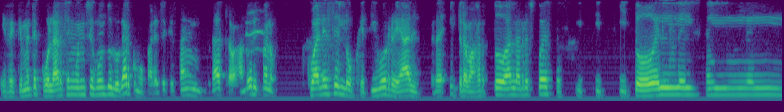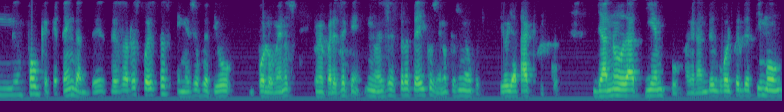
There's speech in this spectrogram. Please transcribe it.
efectivamente colarse en un segundo lugar, como parece que están trabajando. Bueno, cuál es el objetivo real y trabajar todas las respuestas y, todo el, enfoque que tengan de, esas respuestas en ese objetivo, por lo menos que me parece que no es estratégico, sino que es un objetivo ya táctico. Ya no da tiempo a grandes golpes de timón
